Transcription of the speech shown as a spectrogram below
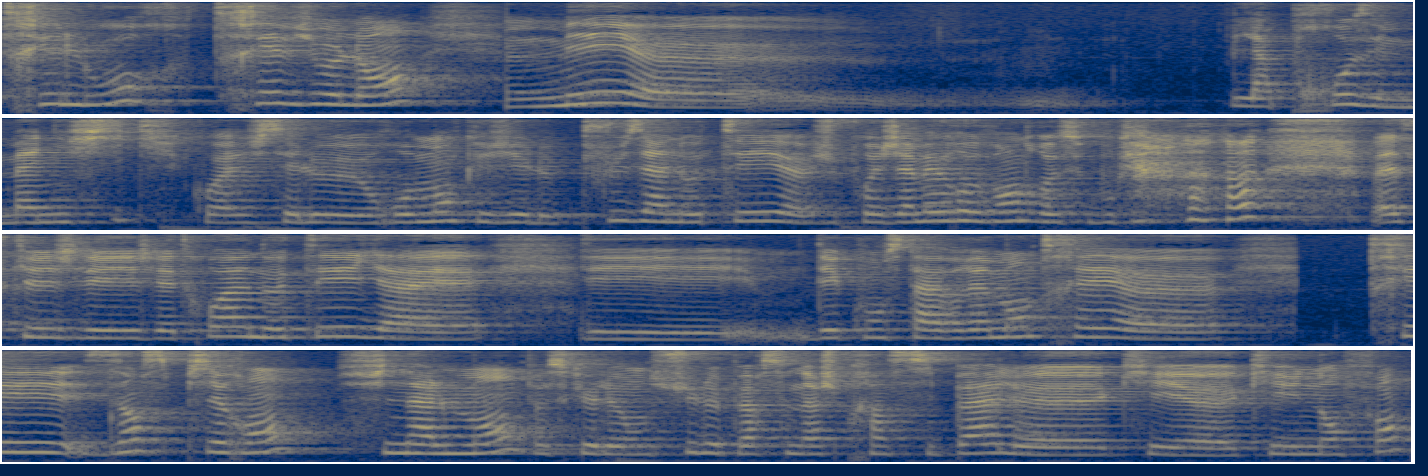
très lourds, très violents, mais la prose est magnifique. Quoi. C'est le roman que j'ai le plus annoté. Je pourrais jamais revendre ce bouquin parce que je l'ai, trop annoté. Il y a des, constats vraiment très, euh, très inspirants finalement parce que on suit le personnage principal euh, euh, qui est une enfant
